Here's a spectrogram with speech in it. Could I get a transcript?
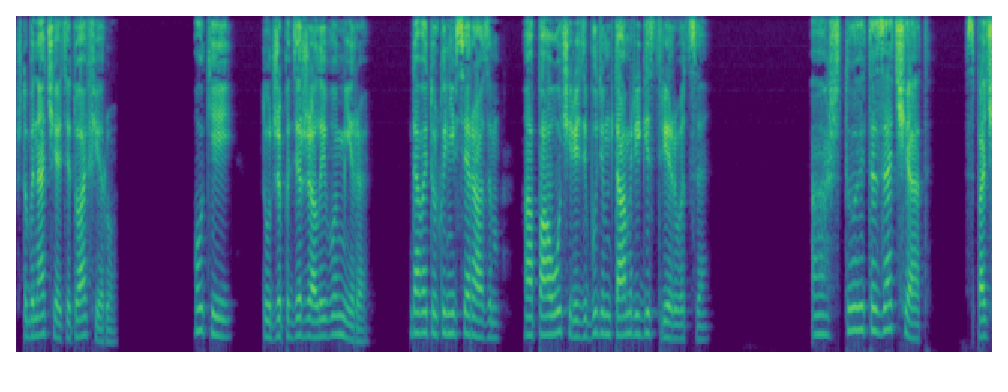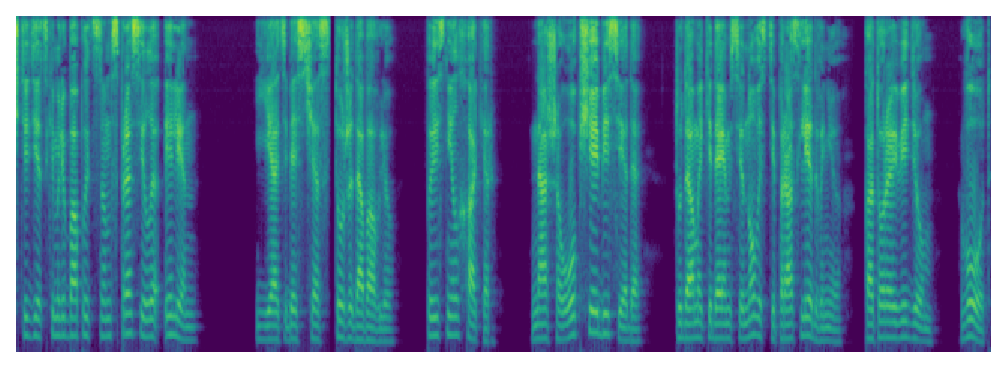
чтобы начать эту аферу. «Окей», – тут же поддержала его Мира. «Давай только не все разом, а по очереди будем там регистрироваться». «А что это за чат?» – с почти детским любопытством спросила Элен. «Я тебя сейчас тоже добавлю», – пояснил хакер. «Наша общая беседа. Туда мы кидаем все новости по расследованию, которое ведем. Вот,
